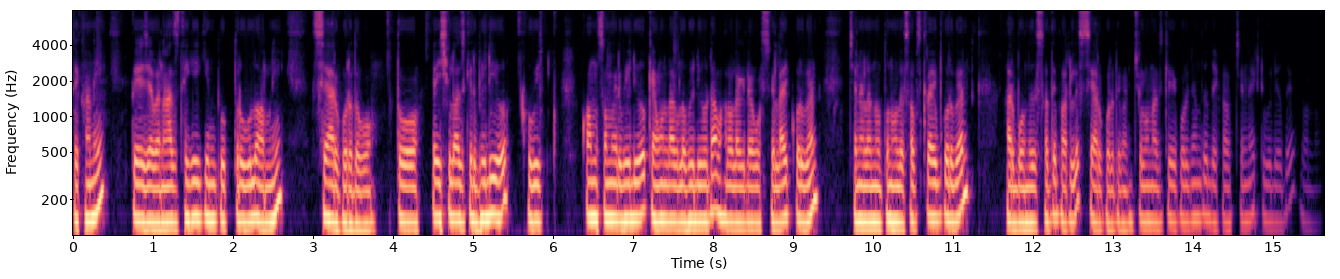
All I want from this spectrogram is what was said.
সেখানেই পেয়ে যাবেন। আজ থেকেই কিন্তু উত্তরগুলো আমি শেয়ার করে দেবো। তো এই ছিল আজকের ভিডিও খুবই কম সময়ের ভিডিও, কেমন লাগল ভিডিওটা ভালো লাগলে অবশ্যই লাইক করবেন, চ্যানেলে নতুন হলে সাবস্ক্রাইব করবেন, আর বন্ধুদের সাথে পারলে শেয়ার করে দেবেন। চলুন আজকে এই পর্যন্ত, দেখা হচ্ছে নেক্সট ভিডিওতে ধন্যবাদ।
